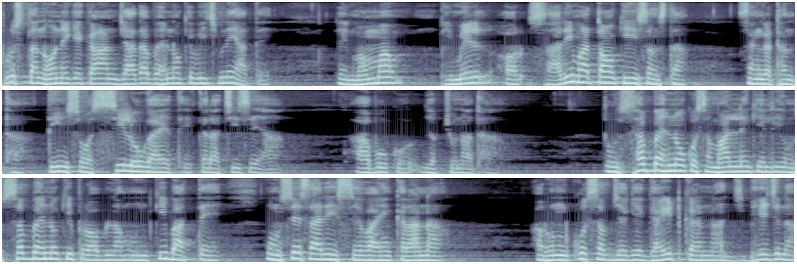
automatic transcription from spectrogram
पुरुष तन होने के कारण ज़्यादा बहनों के बीच में नहीं आते। लेकिन मम्मा फीमेल और सारी माताओं की संस्था, संगठन था। 380 लोग आए थे कराची से यहाँ, आबू को जब चुना था। तो उन सब बहनों को संभालने के लिए, उन सब बहनों की प्रॉब्लम, उनकी बातें, उनसे सारी सेवाएँ कराना और उनको सब जगह गाइड करना, भेजना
